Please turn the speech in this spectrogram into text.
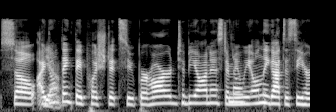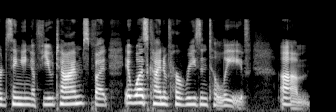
So I yeah. don't think they pushed it super hard, to be honest. I no. mean, we only got to see her singing a few times, but it was kind of her reason to leave. Um,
